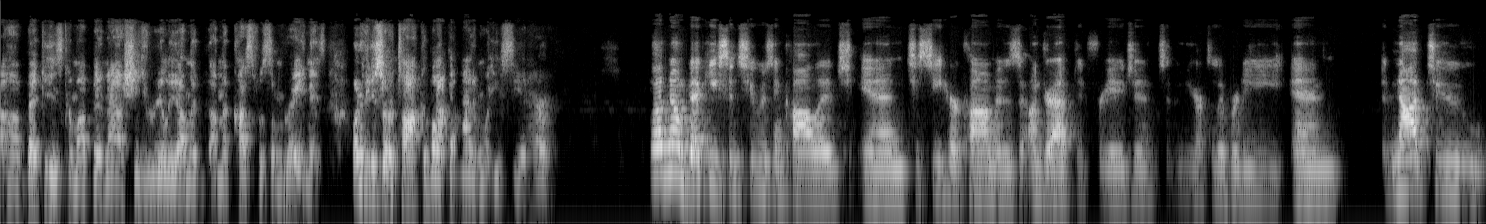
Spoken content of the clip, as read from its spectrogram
uh, Becky's come up, and now she's really on the on the cusp of some greatness. What if you sort of talk about that and what you see in her? Well, I've known Becky since she was in college, and to see her come as undrafted free agent to the New York Liberty and not to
